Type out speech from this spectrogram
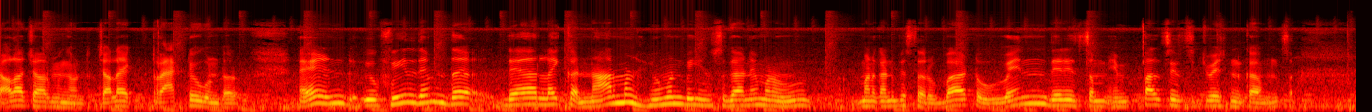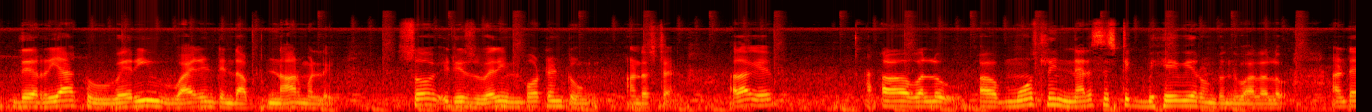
చాలా చార్మింగ్గా ఉంటారు. చాలా అట్రాక్టివ్గా ఉంటారు. And you feel them the they are like normal human బీయింగ్స్గానే మనం మనకు అనిపిస్తారు. But when there is some impulsive situation comes they react very violent and up normally so it is very important to understand అలాగే వాళ్ళు మోస్ట్లీ నెరసిస్టిక్ బిహేవియర్ ఉంటుంది వాళ్ళలో. అంటే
